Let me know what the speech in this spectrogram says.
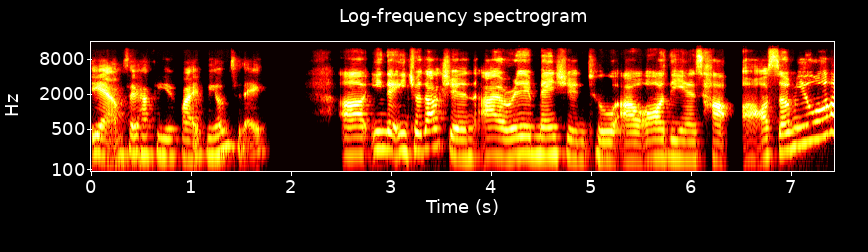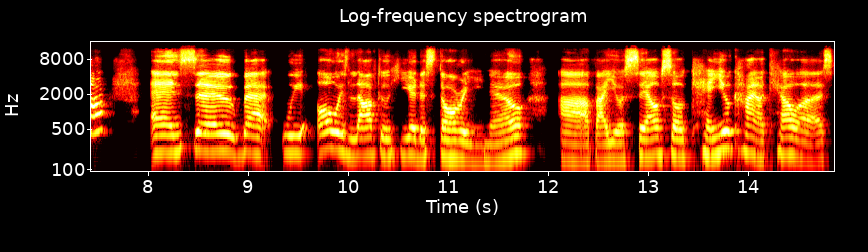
yeah, I'm so happy you invited me on today. Uh, in the introduction, I already mentioned to our audience how awesome you are. And so, but we always love to hear the story, you know, uh, by yourself. So, can you kind of tell us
